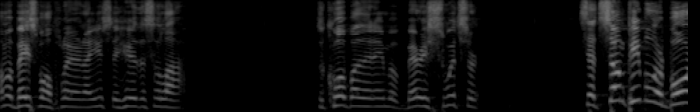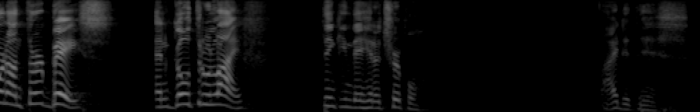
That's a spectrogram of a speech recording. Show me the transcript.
I'm a baseball player, and I used to hear this a lot. It's a quote by the name of Barry Switzer. said, Some people are born on third base and go through life thinking they hit a triple. I did this.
